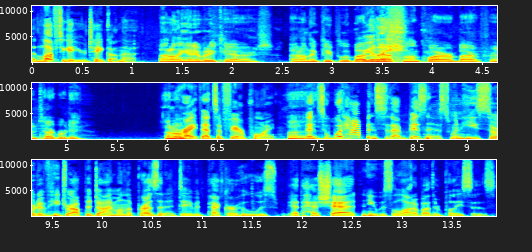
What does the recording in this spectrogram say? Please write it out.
I'd love to get your take on that. I don't think anybody cares. I don't think people who buy really? the National Enquirer buy it for integrity. Right, that's a fair point. Uh, that's what happens to that business when he's sort of he dropped a dime on the president, David Pecker, who was at Hachette and he was a lot of other places.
